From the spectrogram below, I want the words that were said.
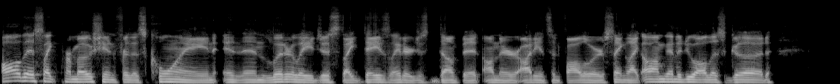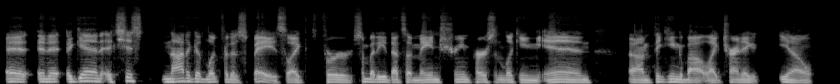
all this like promotion for this coin and then literally just like days later just dump it on their audience and followers saying like oh i'm going to do all this good And, and it, again, it's just not a good look for the space. Like for somebody that's a mainstream person looking in, um, thinking about like trying to, you know,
